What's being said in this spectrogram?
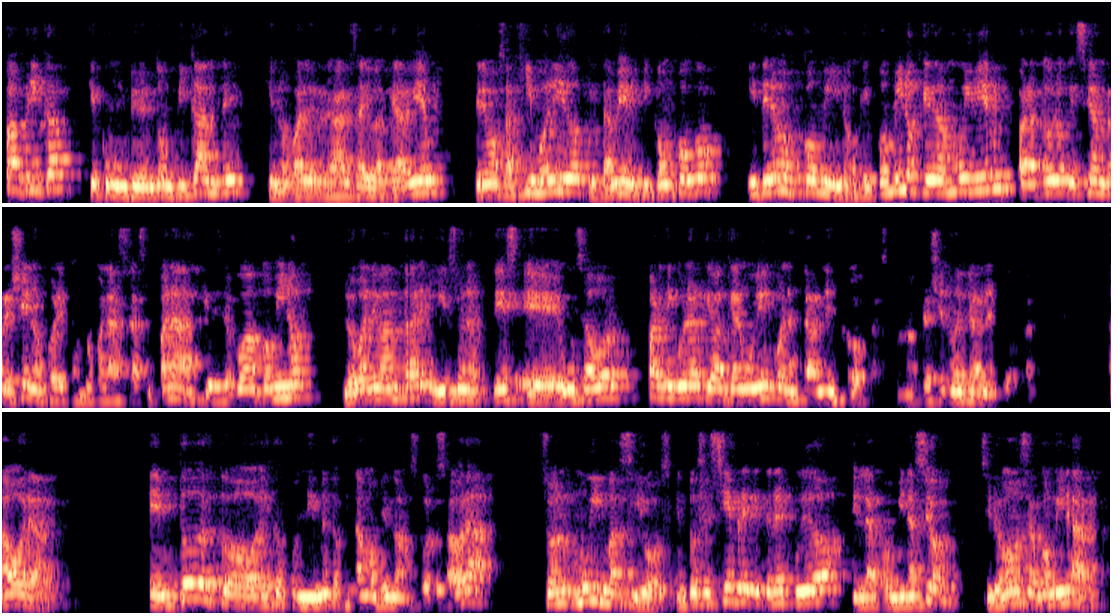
páprica, que es como un pimentón picante, que nos vale realzar y va a quedar bien. Tenemos ají molido, que también pica un poco. Y tenemos comino, que comino queda muy bien para todo lo que sean rellenos, por ejemplo, con las, empanadas que se pongan comino, lo va a levantar y es, eh, un sabor particular que va a quedar muy bien con las carnes rojas, con los rellenos de carnes rojas. Ahora, en todos esto, estos condimentos que estamos viendo nosotros ahora, son muy invasivos. Entonces siempre hay que tener cuidado en la combinación. Si lo vamos a combinar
